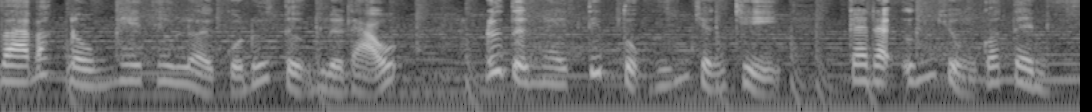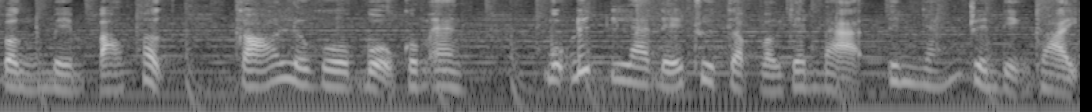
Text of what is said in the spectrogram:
và bắt đầu nghe theo lời của đối tượng lừa đảo, đối tượng này tiếp tục hướng dẫn chị cài đặt ứng dụng có tên phần mềm bảo mật có logo Bộ Công an. Mục đích là để truy cập vào danh bạ tin nhắn trên điện thoại.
